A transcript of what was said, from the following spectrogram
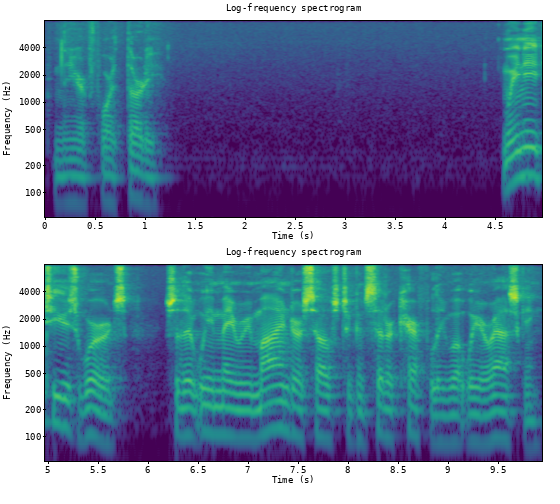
from the year 430. We need to use words so that we may remind ourselves to consider carefully what we are asking,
